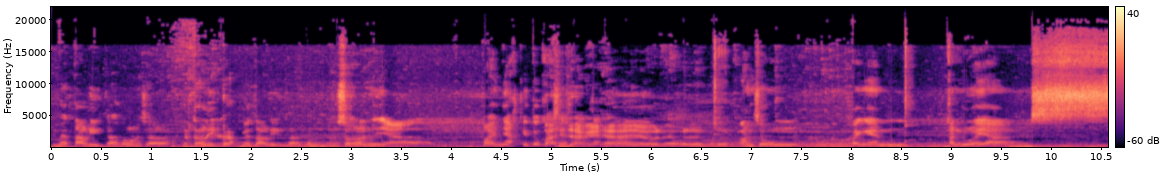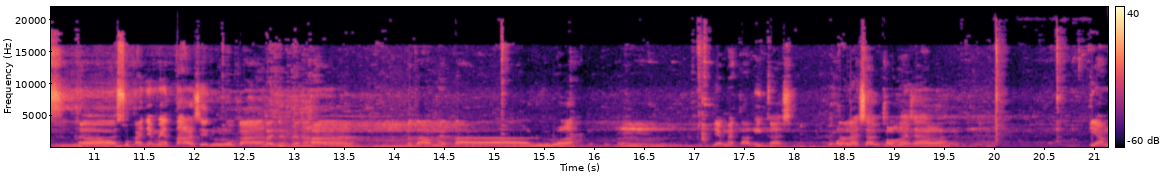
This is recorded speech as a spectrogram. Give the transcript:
Metallica kalau nggak salah. Metallica Metallica kalau nggak salah. soalnya ya banyak itu banyak kasetnya ya kan. ya benar benar benar langsung pengen kan dulu ya eh, sukanya metal sih dulu kan Sukanya metal, ya. metal metal dulu lah gitu. hmm. ya Metallica sih kalau nggak Metallica sa- kalau nggak salah ya. Yang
